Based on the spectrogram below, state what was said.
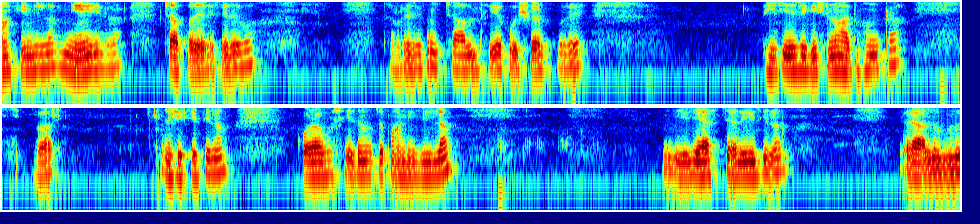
মাখিয়ে নিলাম, নিয়ে এবার চাপা দিয়ে রেখে দেবো। তারপরে দেখুন চাল ধুয়ে পরিষ্কার করে ভিজিয়ে রেখেছিলাম আধ ঘণ্টা। এবার রেখে দিলাম, কড়া বসিয়ে দেওয়ার মতো পানি দিলাম, দিয়ে গ্যাস চালিয়ে দিলাম। এবার আলুগুলো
